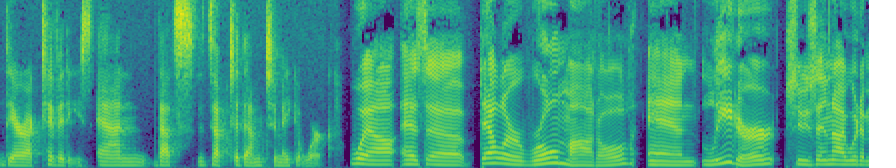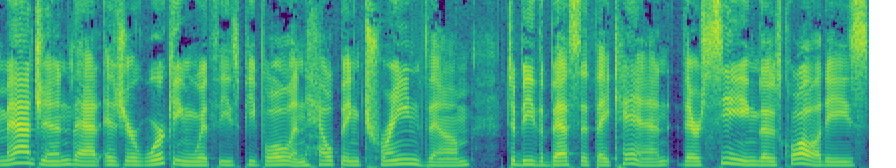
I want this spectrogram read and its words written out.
their activities. And that's it's up to them to make it work. Well, as a stellar role model and leader, Susan, I would imagine that as you're working with these people and helping train them to be the best that they can, they're seeing those qualities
